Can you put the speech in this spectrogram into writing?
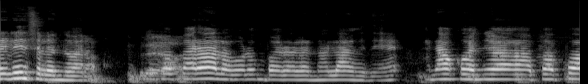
ரெடியூஸ்லேருந்து வரோம். இப்போ பரவாயில்ல உடம்பு பரவாயில்ல. நல்லா இருக்குது ஆனால் கொஞ்சம் அப்பப்போ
